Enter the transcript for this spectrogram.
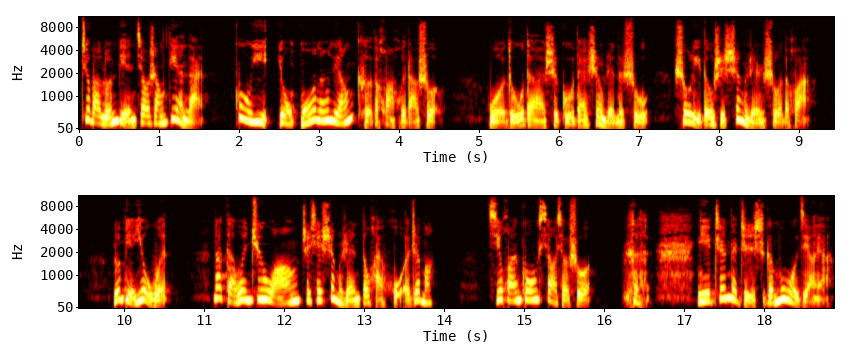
就把轮扁叫上殿来，故意用模棱两可的话回答说：“我读的是古代圣人的书。”书里都是圣人说的话。伦扁又问：“那敢问君王，这些圣人都还活着吗？”齐桓公笑笑说：“呵呵，你真的只是个木匠呀！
